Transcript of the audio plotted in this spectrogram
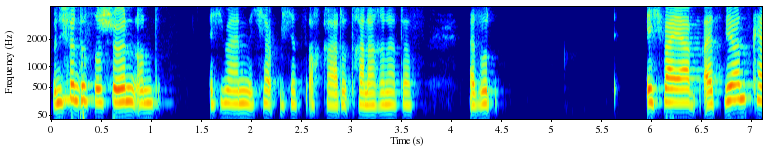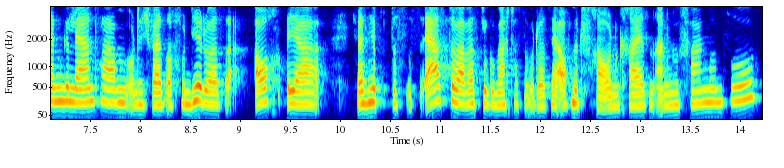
Und ich finde es so schön und ich meine, ich habe mich jetzt auch gerade dran erinnert, dass, also ich war ja, als wir uns kennengelernt haben, und ich weiß auch von dir, du hast auch ja, ich weiß nicht, ob das das erste war, was du gemacht hast, aber du hast ja auch mit Frauenkreisen angefangen und so.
